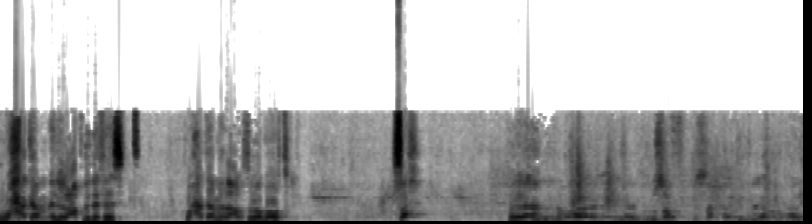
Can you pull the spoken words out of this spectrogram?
وحكم إن العقد ده فاسد. وحكم إن العقد ده باطل. صح؟ ولا لأ؟ إن هو يعني يوصف بالصحة لكن لا يحكم عليه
